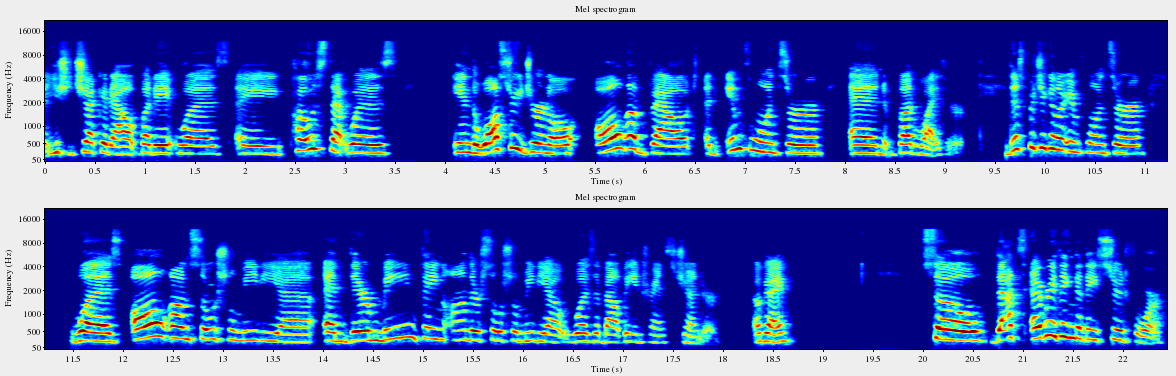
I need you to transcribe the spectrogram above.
you should check it out. But it was a post that was in the Wall Street Journal all about an influencer and Budweiser. This particular influencer was all on social media, and their main thing on their social media was about being transgender. Okay. So that's everything that they stood for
